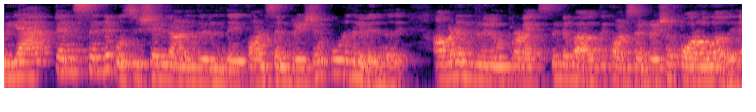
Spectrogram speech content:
റിയാക്ടൻസിന്റെ പൊസിഷനിലാണ് എന്ത് വരുന്നത്? കോൺസെൻട്രേഷൻ കൂടുതൽ വരുന്നത്. അവിടെ എന്ത് വരും? പ്രൊഡക്ട്സിന്റെ ഭാഗത്ത് കോൺസെൻട്രേഷൻ കുറവാ വരിക.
